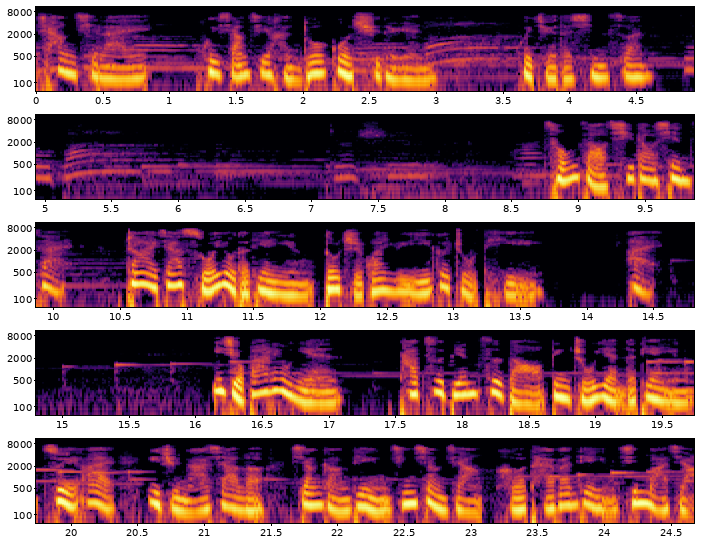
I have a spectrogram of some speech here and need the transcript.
唱起来会想起很多过去的人，会觉得心酸。从早期到现在。张艾嘉所有的电影都只关于一个主题——爱。一九八六年，他自编自导并主演的电影《最爱》一举拿下了香港电影金像奖和台湾电影金马奖。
